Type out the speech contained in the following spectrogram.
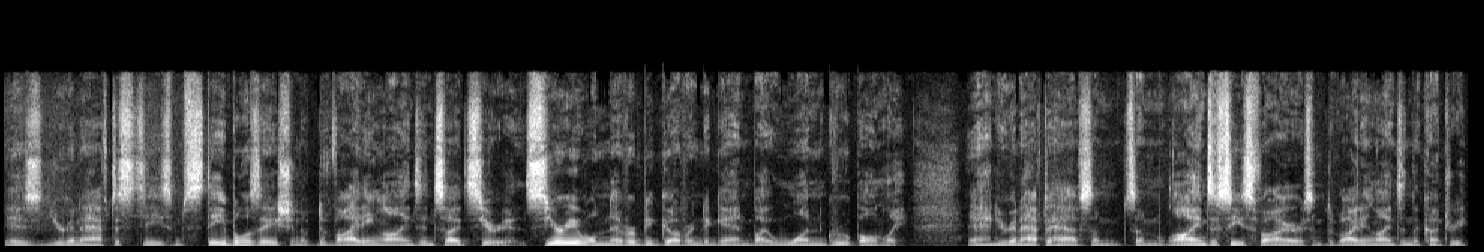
is you're going to have to see some stabilization of dividing lines inside Syria. Syria will never be governed again by one group only. And you're going to have to have some, some lines of ceasefire, some dividing lines in the country.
